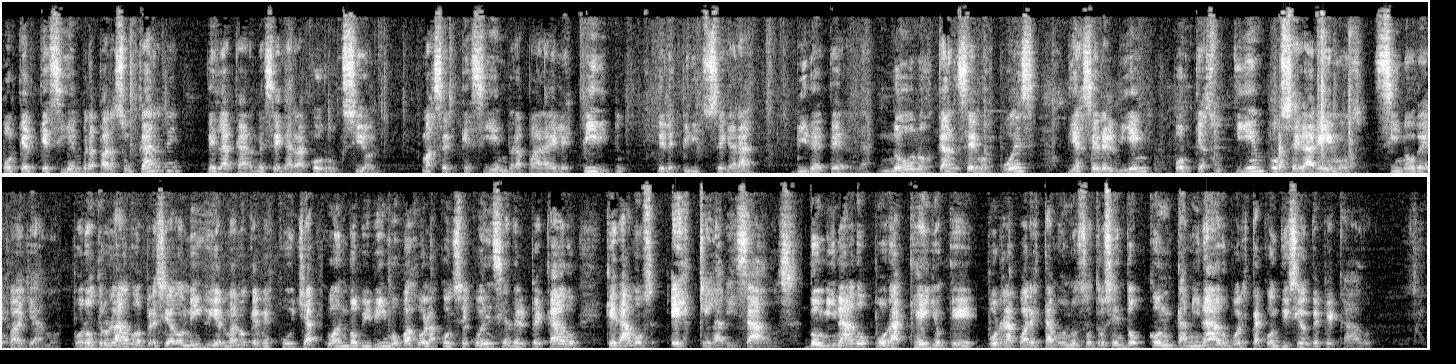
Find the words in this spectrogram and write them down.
Porque el que siembra para su carne, de la carne segará corrupción, mas el que siembra para el Espíritu, del Espíritu segará vida eterna. No nos cansemos pues de hacer el bien, porque a su tiempo segaremos si no desmayamos. Por otro lado, apreciado amigo y hermano que me escucha, cuando vivimos bajo la consecuencia del pecado, quedamos esclavizados, dominados por aquello que por la cual estamos nosotros siendo contaminados por esta condición de pecado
